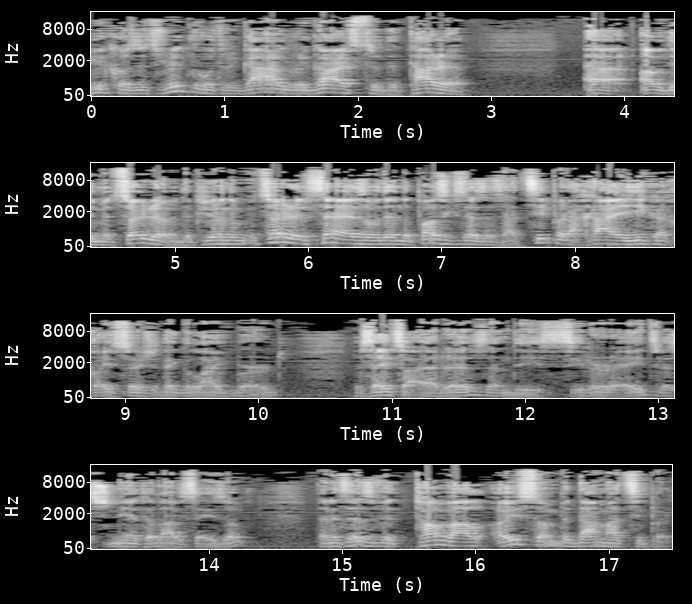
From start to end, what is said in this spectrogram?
because it's written with regard regards to the Tara uh, of the Mitzvah, the pure of the Mitzvah, it says over there the Pasuk says, "As atzipar achai yikach so you should take the live bird, the seitza erez, and the cedar eight, v'shniyat alav seizov." Then it says, "V'toval oisom bedam hatzipar,"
